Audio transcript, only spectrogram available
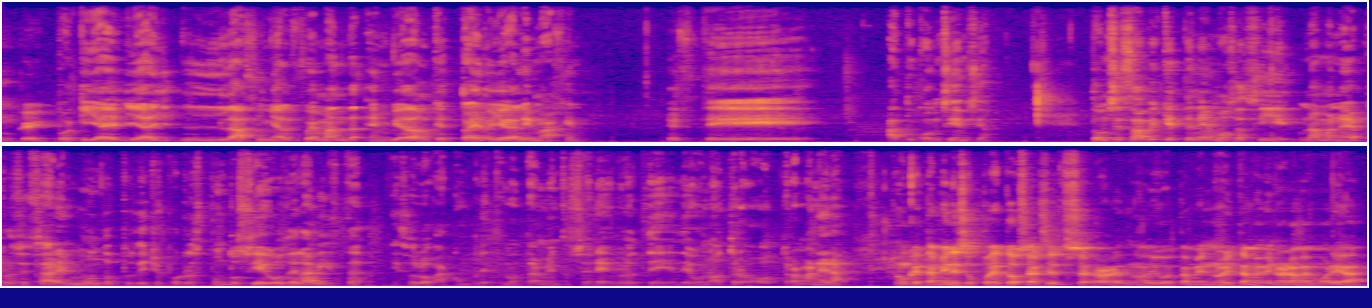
Ok. Porque ya, ya la señal fue manda- enviada, aunque todavía no llega la imagen este, a tu conciencia. Entonces sabe que tenemos así una manera de procesar el mundo, pues de hecho por los puntos ciegos de la vista, eso lo va completando también tu cerebro de, de una otra, otra manera. Aunque también eso puede causar ciertos errores, ¿no? Digo, también ahorita me vino a la memoria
